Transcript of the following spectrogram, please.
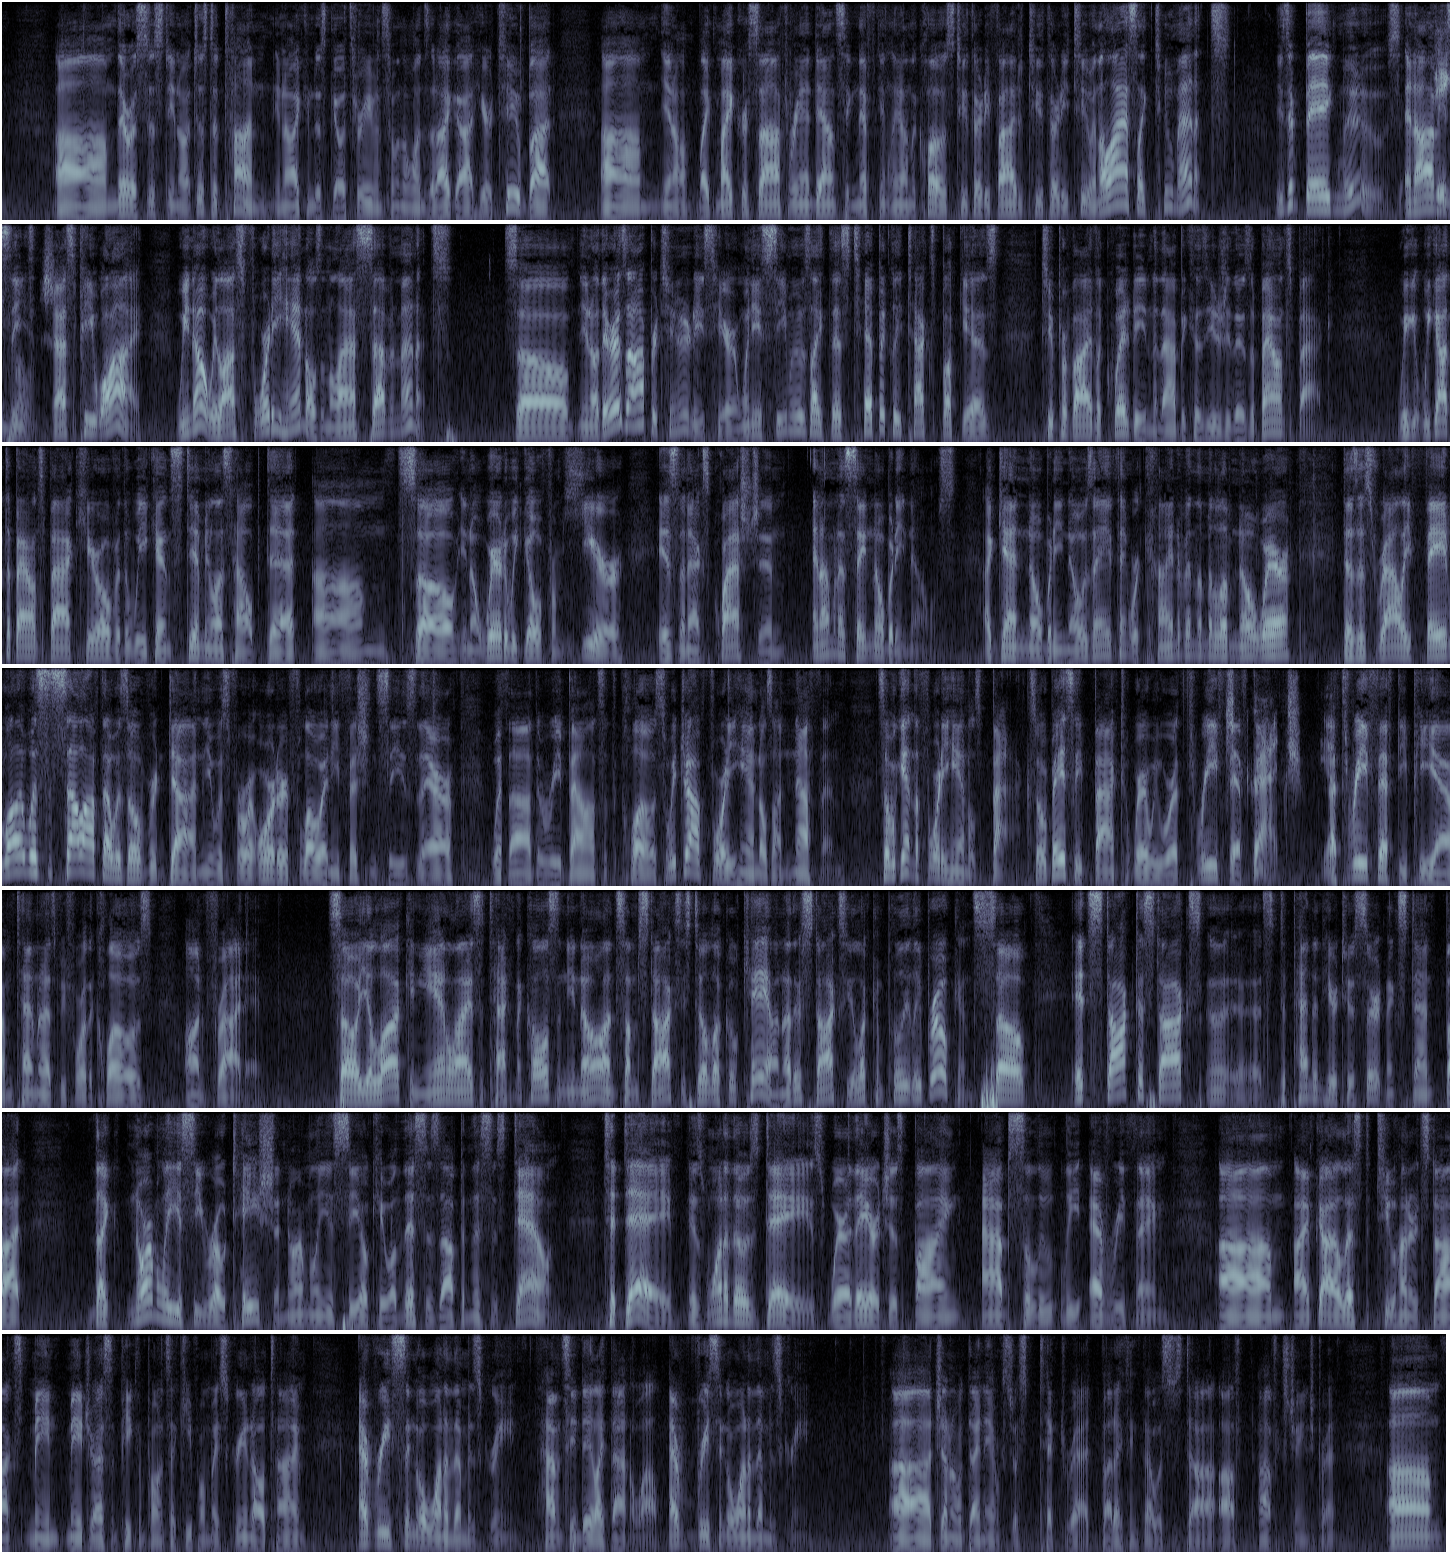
Um, there was just you know just a ton. You know I can just go through even some of the ones that I got here too. But um, you know like Microsoft ran down significantly on the close, 235 to 232 in the last like two minutes. These are big moves, and obviously moves. SPY. We know we lost 40 handles in the last seven minutes. So, you know, there is opportunities here. And when you see moves like this, typically textbook is to provide liquidity into that because usually there's a bounce back. We, we got the bounce back here over the weekend. Stimulus helped it. Um, so, you know, where do we go from here is the next question. And I'm going to say nobody knows. Again, nobody knows anything. We're kind of in the middle of nowhere. Does this rally fade? Well, it was the sell off that was overdone. It was for order flow inefficiencies there with uh, the rebalance at the close. So we dropped 40 handles on nothing. So we're getting the 40 handles back. So we're basically back to where we were at 350 Scratch. Yep. at 3:50 p.m., 10 minutes before the close on Friday. So you look and you analyze the technicals, and you know on some stocks you still look okay. On other stocks you look completely broken. So it's stock to stocks. Uh, it's dependent here to a certain extent, but like normally you see rotation. Normally you see okay, well this is up and this is down. Today is one of those days where they are just buying absolutely everything. Um, I've got a list of 200 stocks, main major S&P components I keep on my screen all time. Every single one of them is green. Haven't seen a day like that in a while. Every single one of them is green. Uh, General Dynamics just ticked red, but I think that was just uh, off off exchange print. Um,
